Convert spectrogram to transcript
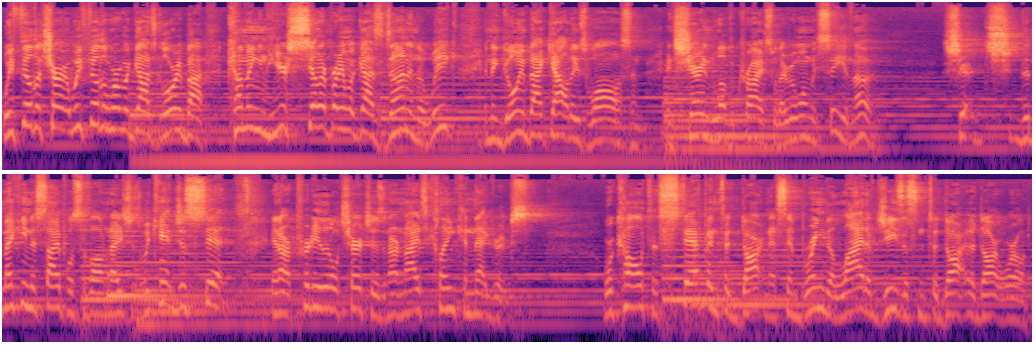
We fill the church, we fill the world with God's glory by coming in here, celebrating what God's done in the week, and then going back out these walls and, and sharing the love of Christ with everyone we see and know. Share, making disciples of all nations. We can't just sit in our pretty little churches and our nice, clean connect groups. We're called to step into darkness and bring the light of Jesus into dark, a dark world.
